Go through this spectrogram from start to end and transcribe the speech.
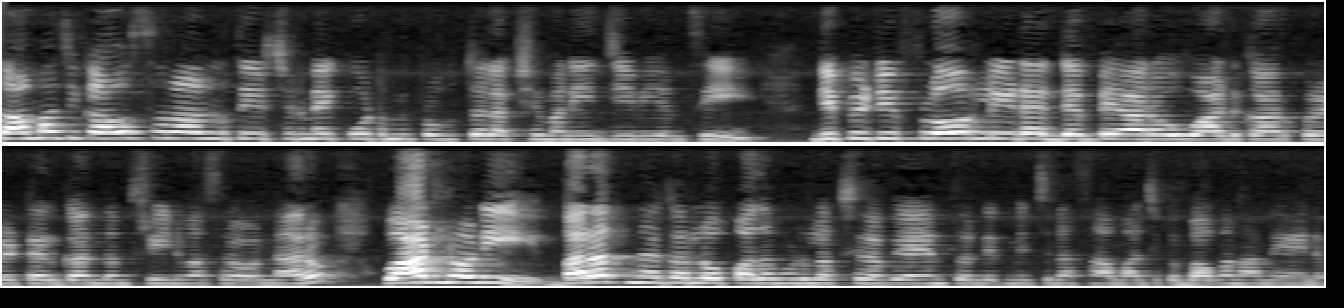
సామాజిక అవసరాలను తీర్చడమే కూటమి ప్రభుత్వ లక్ష్యమని జీవీఎంసీ డిప్యూటీ ఫ్లోర్ లీడర్ డెబ్బై ఆరో వార్డు కార్పొరేటర్ గంధం శ్రీనివాసరావు అన్నారు. వార్డులోని భరత్ నగర్లో పదమూడు లక్షల వ్యయంతో నిర్మించిన సామాజిక భవనాన్ని ఆయన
